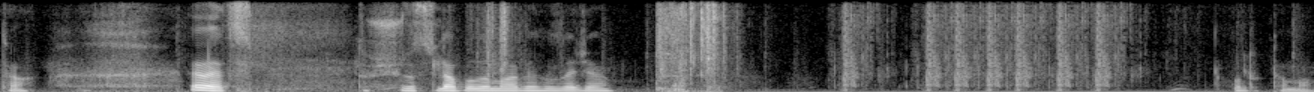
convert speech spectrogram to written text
Tamam. Evet. Dur, şurada silah bulalım abi hızlıca. Olduk tamam.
